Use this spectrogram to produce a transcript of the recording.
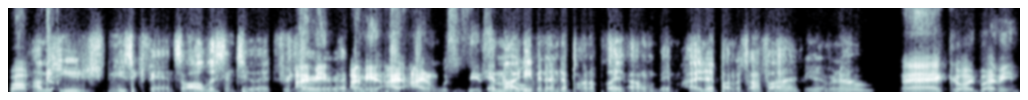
Well, I'm a huge music fan, so I'll listen to it for sure. I mean, I mean, I, I don't listen to the it might even end up on a play. Um, it might end up on a top five. You never know. Eh, it could, but I mean,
